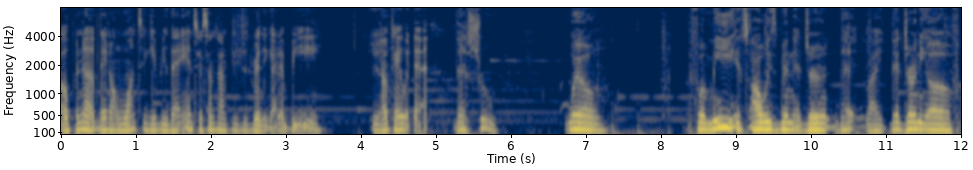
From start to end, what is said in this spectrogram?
open up. They don't want to give you that answer. Sometimes you just really got to be Yeah. okay with that. That's true. Well, for me, it's always been that journey, that like that journey of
